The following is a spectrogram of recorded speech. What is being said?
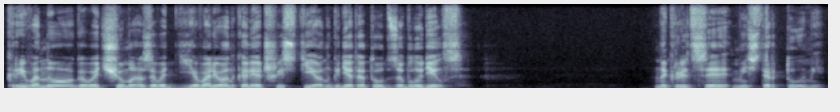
кривоногого, чумазого дьяволенка лет шести? Он где-то тут заблудился». На крыльце мистер Туми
